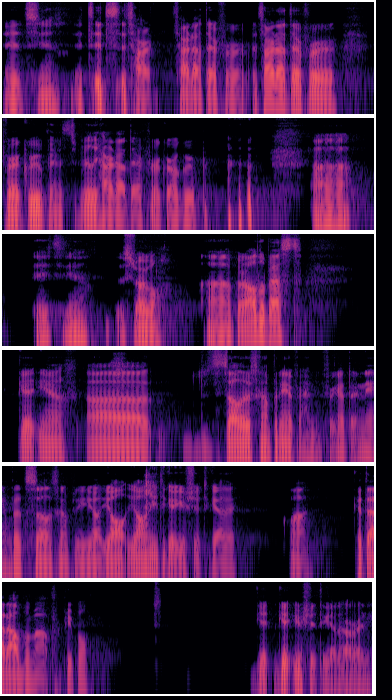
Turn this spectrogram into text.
it's yeah, it's it's it's hard. It's hard out there for it's hard out there for for a group, and it's really hard out there for a girl group. uh, it's yeah, the struggle. Uh, but all the best. Get you know, uh, Stellar's company. I forget their name, but Stellar's company. Y'all, y'all, y'all need to get your shit together. Come on, get that album out for people. Get get your shit together already.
